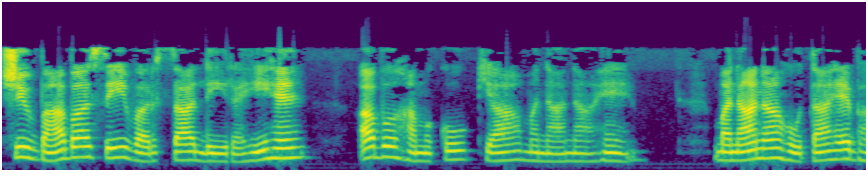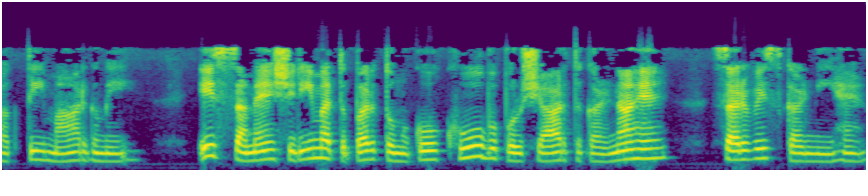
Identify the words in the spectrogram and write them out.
शिव बाबा से वर्षा ले रहे हैं। अब हमको क्या मनाना है? मनाना होता है भक्ति मार्ग में। इस समय श्रीमत पर तुमको खूब पुरुषार्थ करना है, सर्विस करनी है।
